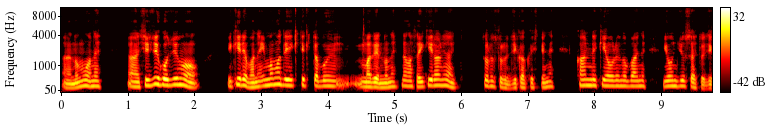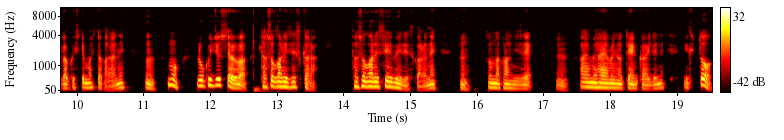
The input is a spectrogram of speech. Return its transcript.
あの、もうね、あ40、50も生きればね、今まで生きてきた分までのね、長さ生きられない。そろそろ自覚してね、還暦は俺の場合ね、40歳と自覚してましたからね。うん。もう60歳は黄昏ですから。黄昏生命ですからね。うん。そんな感じで、うん。早め早めの展開でね、行くと、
